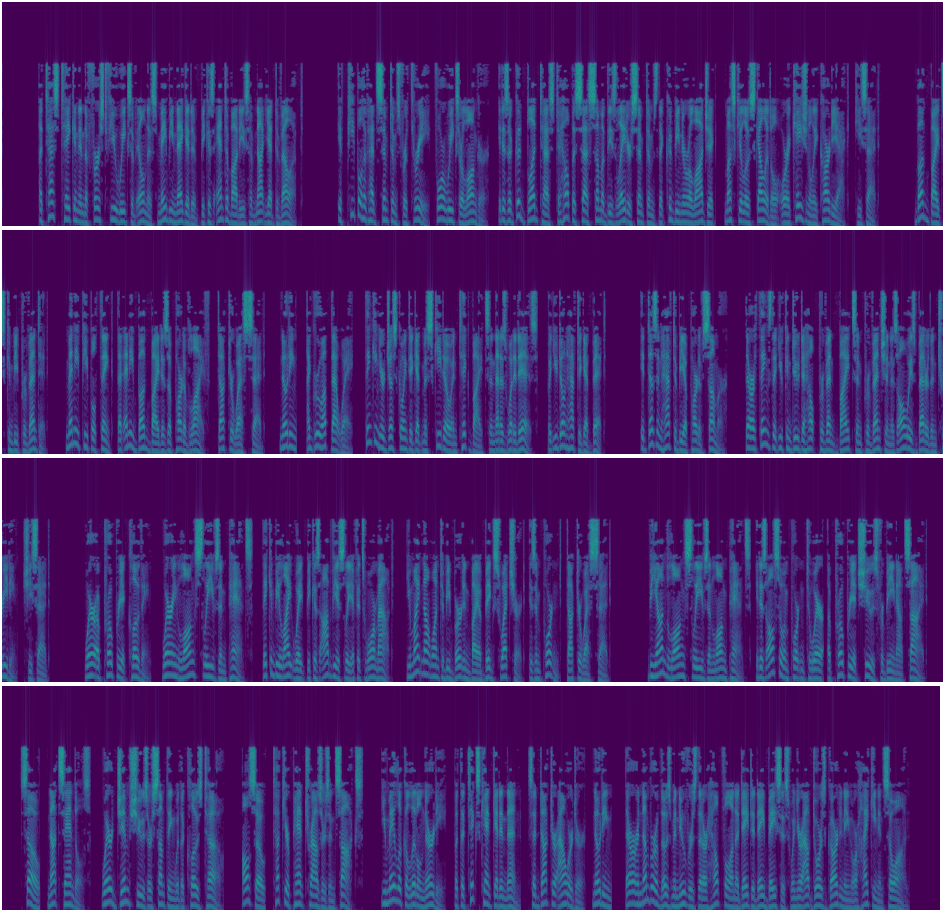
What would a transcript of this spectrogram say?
A test taken in the first few weeks of illness may be negative because antibodies have not yet developed. If people have had symptoms for three, four weeks or longer, it is a good blood test to help assess some of these later symptoms that could be neurologic, musculoskeletal or occasionally cardiac, he said. Bug bites can be prevented. Many people think that any bug bite is a part of life, Dr. West said. Noting, I grew up that way, thinking you're just going to get mosquito and tick bites and that is what it is, but you don't have to get bit. It doesn't have to be a part of summer. There are things that you can do to help prevent bites and prevention is always better than treating, she said. Wear appropriate clothing. Wearing long sleeves and pants. They can be lightweight because obviously if it's warm out, you might not want to be burdened by a big sweatshirt, is important, Dr. West said. Beyond long sleeves and long pants, it is also important to wear appropriate shoes for being outside. So, not sandals. Wear gym shoes or something with a closed toe. Also, tuck your pant trousers and socks. You may look a little nerdy, but the ticks can't get in then, said Dr. Auwaerter, noting, there are a number of those maneuvers that are helpful on a day-to-day -day basis when you're outdoors gardening or hiking and so on.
